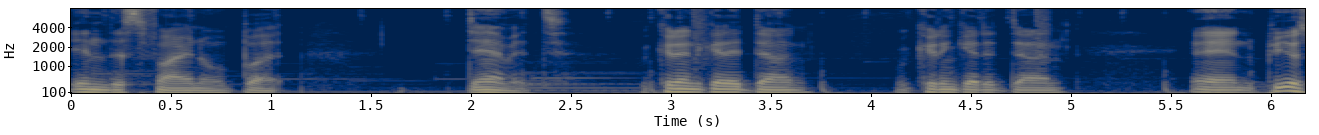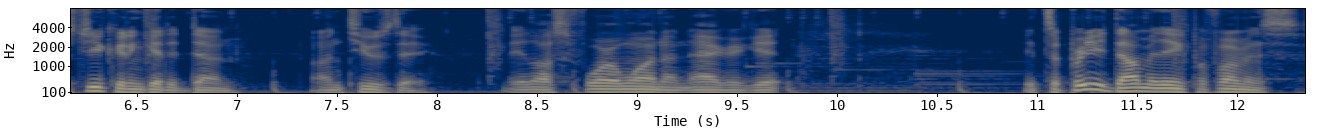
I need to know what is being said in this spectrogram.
in this final, but damn it, we couldn't get it done. We couldn't get it done, and PSG couldn't get it done on Tuesday. They lost four one on aggregate. It's a pretty dominating performance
